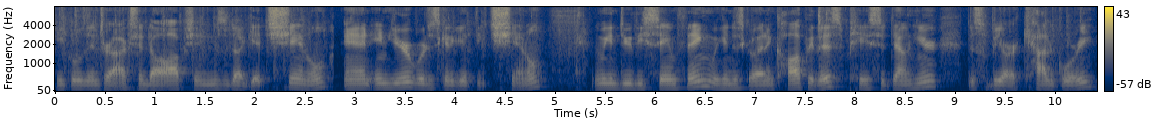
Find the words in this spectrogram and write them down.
equals interaction dot options dot get channel, and in here we're just gonna get the channel. And we can do the same thing. We can just go ahead and copy this, paste it down here. This will be our category.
